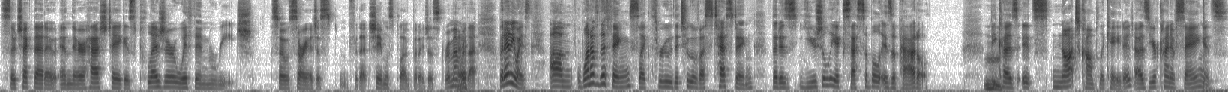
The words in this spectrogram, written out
so check that out. And their hashtag is pleasure within reach. So sorry i just for that shameless plug but i just remember Hey. that. But anyways um, one of the things like through the two of us testing that is usually accessible is a paddle Mm. because it's not complicated. As you're kind of saying, it's,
